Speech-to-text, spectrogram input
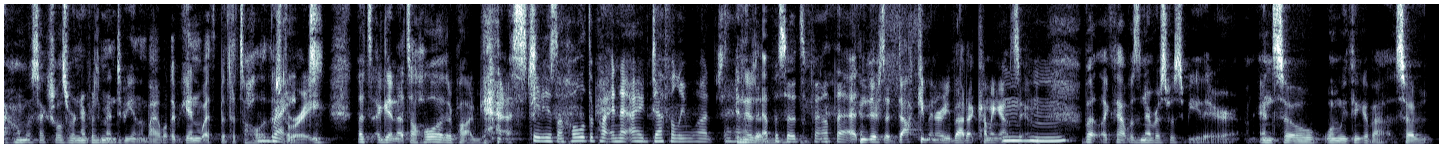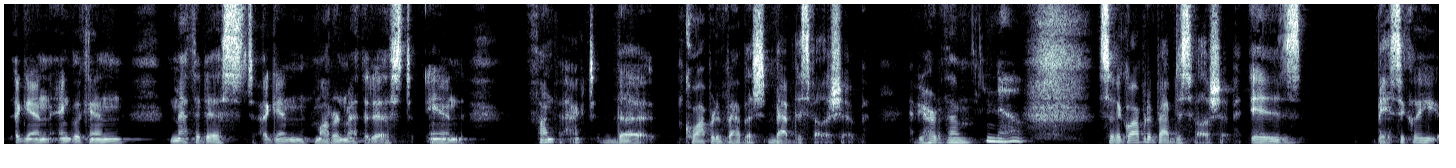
Homosexuals were never meant to be in the Bible to begin with, but that's a whole other Right. story. That's again, that's a whole other podcast. It is a whole other part, and I definitely want to have there's a- episodes about that. And there's a documentary about it coming out soon. Mm-hmm. But like that was never supposed to be there. And so when we think about, so again, Anglican, Methodist, again, modern Methodist, and fun fact, the Cooperative Baptist, Baptist Fellowship. Have you heard of them? No. So the Cooperative Baptist Fellowship is basically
